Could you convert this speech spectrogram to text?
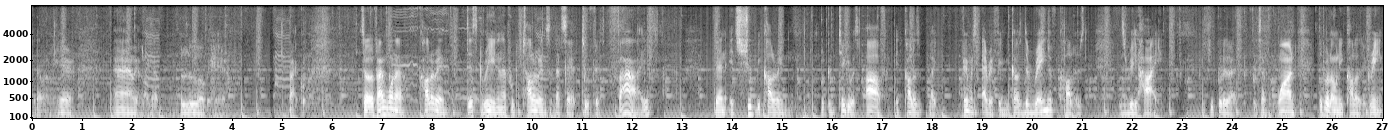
get that one over here and we have like a blue over here. Alright cool. So if I want to color in this green and I put tolerance let's say at 255 then it should be coloring put contiguous off it colors like pretty much everything because the range of colors is really high. If you put it at for example one it will only color the green.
